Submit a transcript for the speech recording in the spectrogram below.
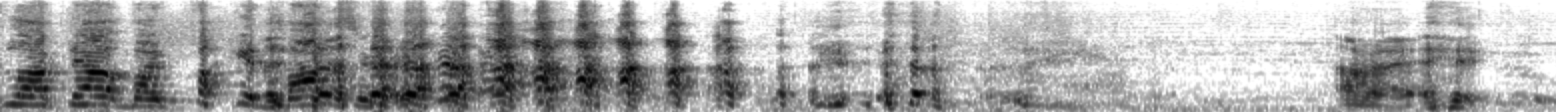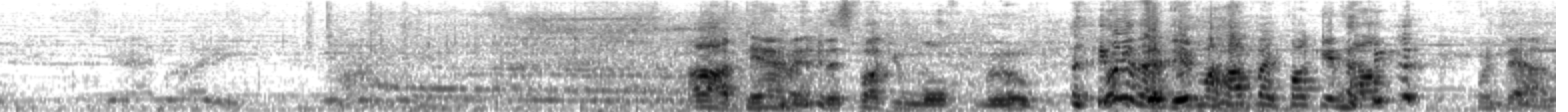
blocked out by fucking boxer. Alright. oh damn it, this fucking wolf move. Look at that dude, my half my fucking health went down.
